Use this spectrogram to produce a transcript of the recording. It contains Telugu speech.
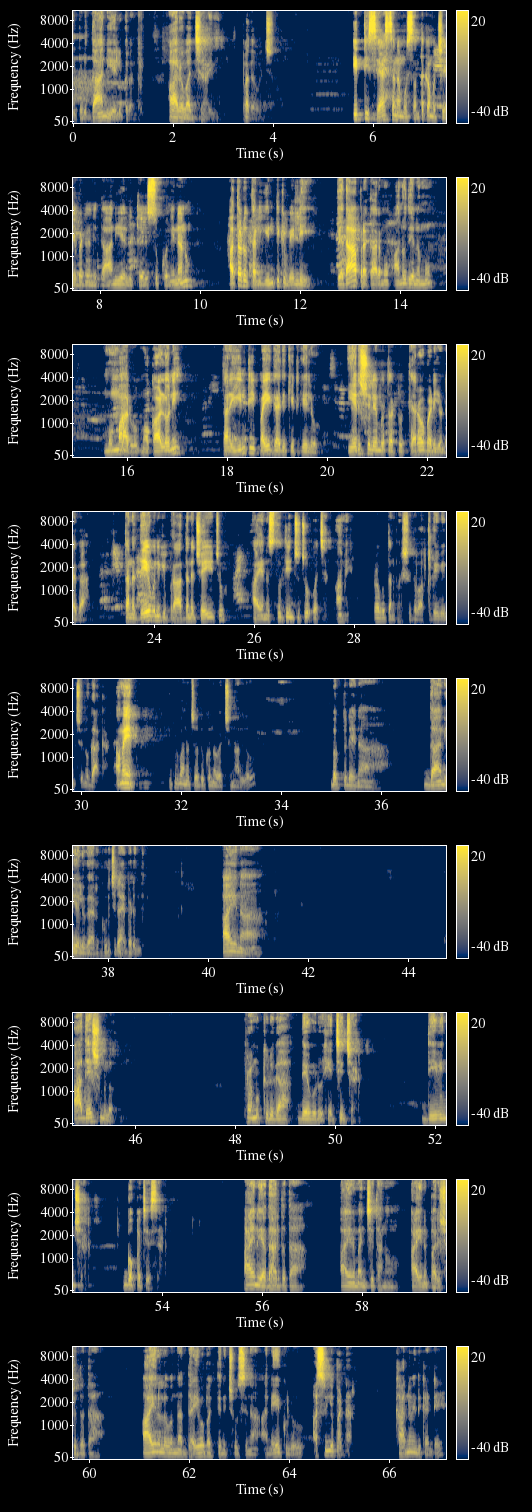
ఇప్పుడు దానియేలు గ్రంథం ఆరవ అధ్యాయం పదవచ్చు ఇట్టి శాసనము సంతకము చేయబడినని దానియేలు తెలుసుకొనినను అతడు తన ఇంటికి వెళ్ళి యథాప్రకారము అనుదినము ముమ్మారు మోకాళ్ళలోని తన ఇంటి పై గది కిటికీలు ఎరుషులేము తట్టు తెరవబడి ఉండగా తన దేవునికి ప్రార్థన చేయుచు ఆయన స్థుతించుచు వచ్చాను. ఆమె ప్రభు తన పరిశుద్ధ వాక్కు దీవించును గాక. ఆమె ఇప్పుడు మనం చదువుకున్న వచనాల్లో భక్తుడైన దానియలు గారి గురించి రాయబడింది. ఆయన ఆ దేశంలో ప్రముఖుడిగా దేవుడు హెచ్చించాడు. దీవించాడు. గొప్ప చేశాడు. ఆయన యథార్థత ఆయన మంచితనం ఆయన పరిశుద్ధత ఆయనలో ఉన్న దైవభక్తిని చూసిన అనేకులు అసూయపడ్డారు. కారణం ఎందుకంటే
